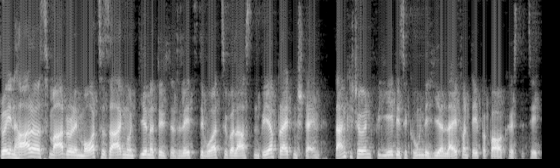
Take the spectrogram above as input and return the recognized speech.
Train harder, smarter and more zu sagen und dir natürlich das letzte Wort zu überlassen. Bär Breitenstein, Dankeschön für jede Sekunde hier live von Taper Power C.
